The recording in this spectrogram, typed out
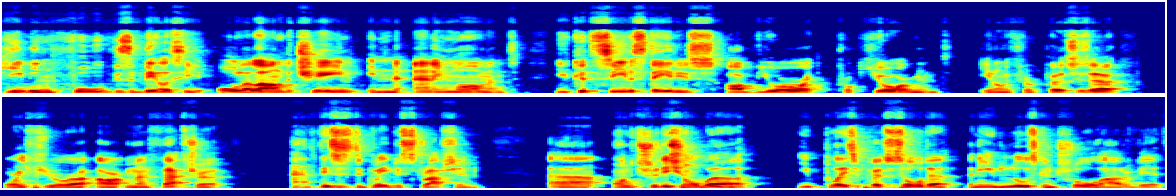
giving full visibility all along the chain in any moment. You could see the status of your procurement, you know, if you're a purchaser or if you're a, manufacturer. And this is the great disruption. Uh, on the traditional world, you place a purchase order, then you lose control out of it.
